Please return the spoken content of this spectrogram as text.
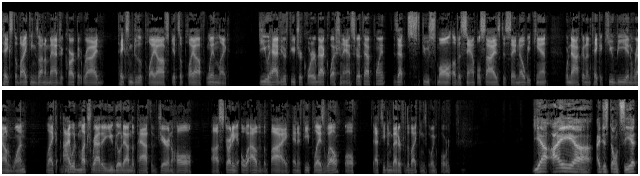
takes the Vikings on a magic carpet ride, takes them to the playoffs, gets a playoff win, like, do you have your future quarterback question answered at that point? Is that too small of a sample size to say, no, we can't? We're not going to take a QB in round one? Like. I would much rather you go down the path of Jaren Hall uh, starting oh, out of the bye. And if he plays well, well, that's even better for the Vikings going forward. Yeah, I uh, I just don't see it.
